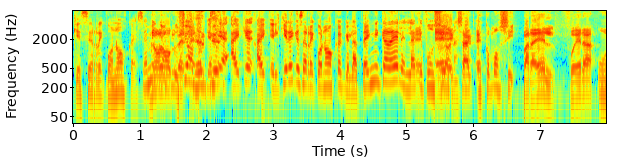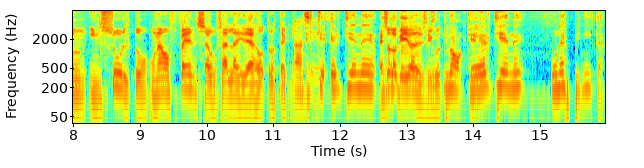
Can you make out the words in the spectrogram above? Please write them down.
que se reconozca. Esa es mi No, no, conclusión. Él porque es tie- que hay que, hay- él quiere que se reconozca que la técnica de él es la que Eh, funciona. Exacto. Es como si para él fuera un insulto, una ofensa usar las ideas de otros técnicos. Así Es es. que él tiene. Eso es un- lo que iba a decir, Guti. No, que él tiene una espinita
